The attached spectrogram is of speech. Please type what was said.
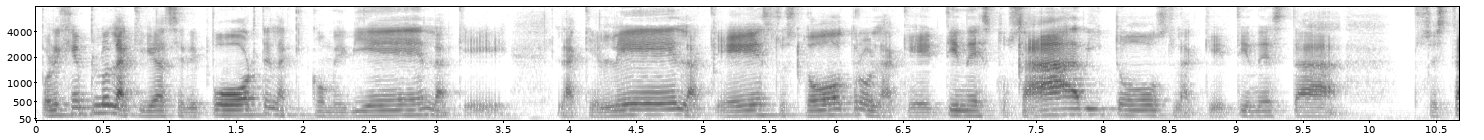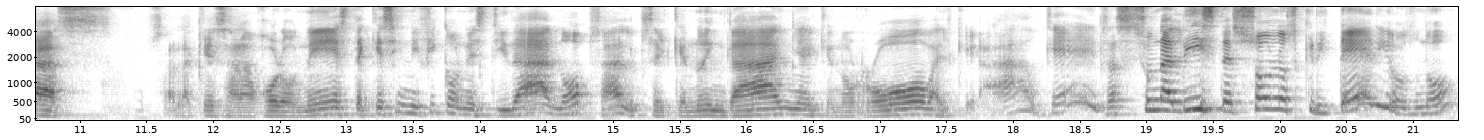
por ejemplo, la que hace deporte, la que come bien, la que, la que lee, la que esto, esto, otro, la que tiene estos hábitos, la que tiene esta, pues estas, sea, la que es a lo mejor honesta. ¿Qué significa honestidad? No, pues, ah, pues el que no engaña, el que no roba, el que, ah, ok, pues haces una lista, esos son los criterios, ¿no?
